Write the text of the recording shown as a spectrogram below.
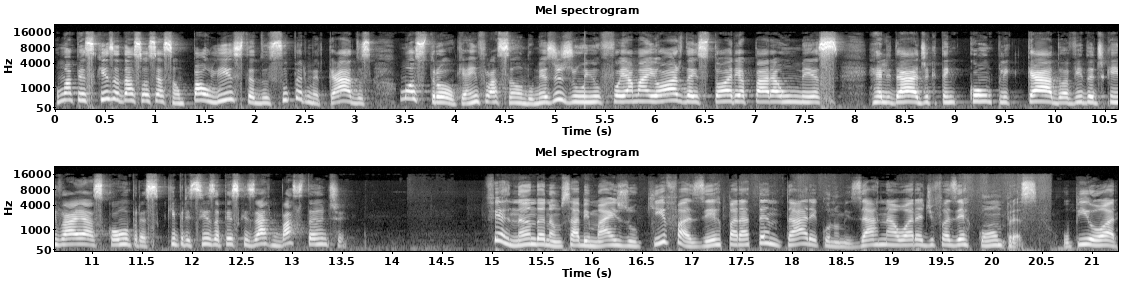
Uma pesquisa da Associação Paulista dos Supermercados mostrou que a inflação do mês de junho foi a maior da história para um mês. Realidade que tem complicado a vida de quem vai às compras, que precisa pesquisar bastante. Fernanda não sabe mais o que fazer para tentar economizar na hora de fazer compras. O pior,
